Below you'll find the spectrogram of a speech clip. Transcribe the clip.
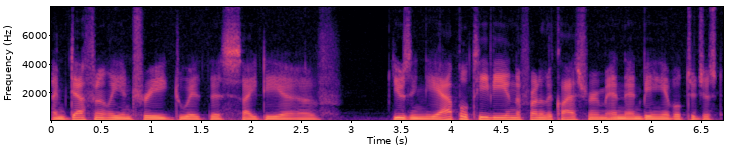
I'm definitely intrigued with this idea of using the Apple TV in the front of the classroom and then being able to just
